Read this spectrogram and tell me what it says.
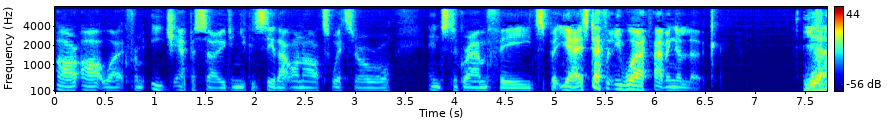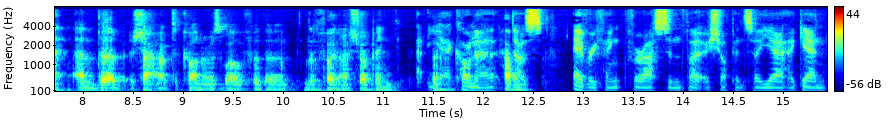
our artwork from each episode, and you can see that on our Twitter or Instagram feeds. But yeah, it's definitely worth having a look. Yeah, and uh, shout out to Connor as well for the the photoshopping. Yeah, Connor having... does everything for us in photoshopping. So yeah, again,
